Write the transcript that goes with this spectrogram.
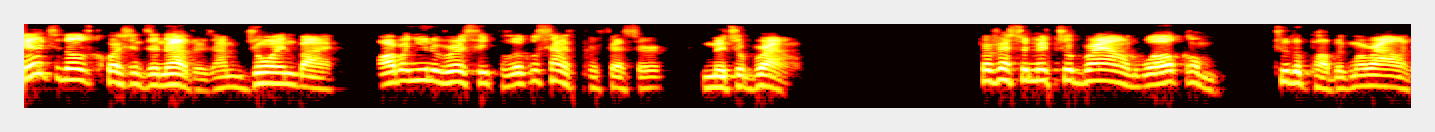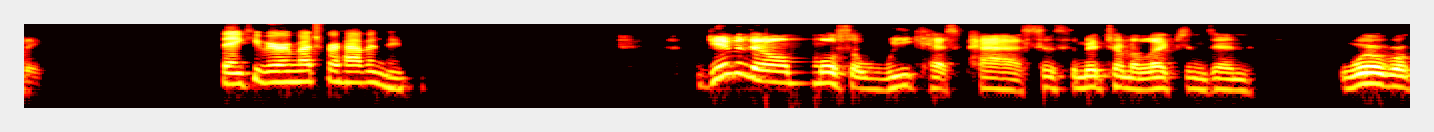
answer those questions and others, I'm joined by Auburn University political science professor Mitchell Brown. Professor Mitchell Brown, welcome to the Public Morality. Thank you very much for having me. Given that almost a week has passed since the midterm elections and we're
